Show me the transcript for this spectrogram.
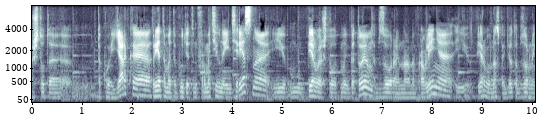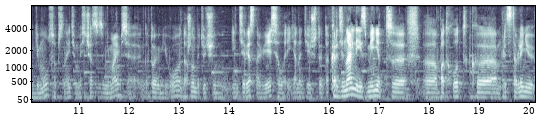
что-то такое яркое, при этом это будет информативно и интересно. И первое, что вот мы готовим, обзоры на направления, и первый у нас пойдет обзор на ГИМУ, собственно, этим мы сейчас и занимаемся, готовим его. Должно быть очень интересно, весело, и я надеюсь, что это кардинально изменит э, э, подход к представлению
